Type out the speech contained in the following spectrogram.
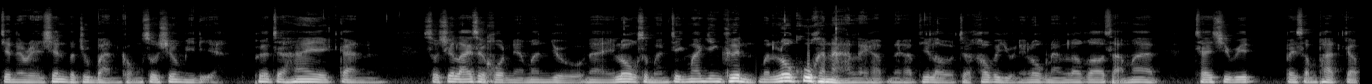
เจเนอเรชันปัจจุบันของโซเชียลมีเดียเพื่อจะให้การโซเชียลไลซ์คนเนี่ยมันอยู่ในโลกเสมือนจริงมากยิ่งขึ้น เหมือนโลกคู่ขนานเลยครับนะครับ ที่เราจะเข้าไปอยู่ในโลกนั้น แล้วก็สามารถใช้ชีวิตไปสัมผัสกับ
